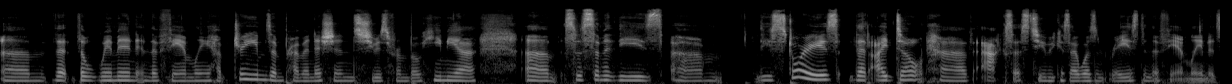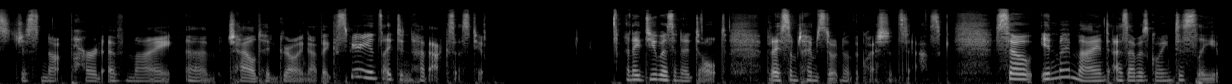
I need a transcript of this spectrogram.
um, that the women in the family have dreams and premonitions. She was from Bohemia, um, so some of these um, these stories that I don't have access to because I wasn't raised in the family and it's just not part of my um, childhood growing up experience. I didn't have access to. And I do as an adult, but I sometimes don't know the questions to ask. So, in my mind, as I was going to sleep,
